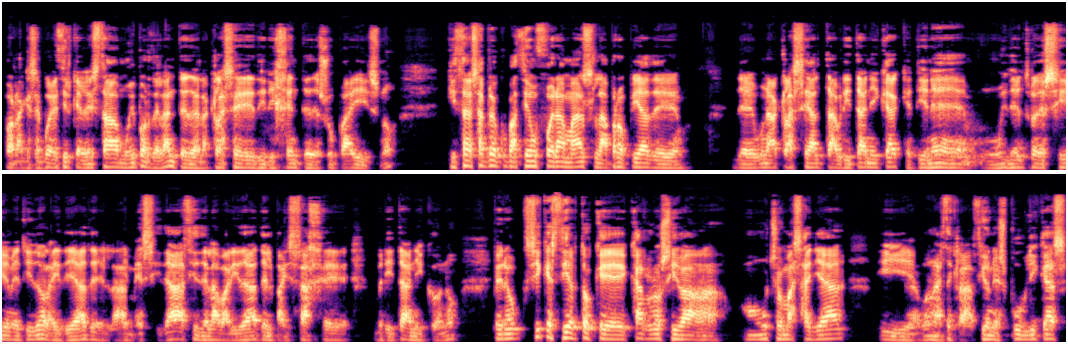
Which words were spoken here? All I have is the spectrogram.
por la que se puede decir que él estaba muy por delante de la clase dirigente de su país, ¿no? Quizá esa preocupación fuera más la propia de, de una clase alta británica que tiene muy dentro de sí metido la idea de la inmensidad y de la variedad del paisaje británico, ¿no? Pero sí que es cierto que Carlos iba mucho más allá y algunas declaraciones públicas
